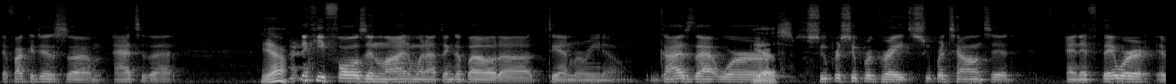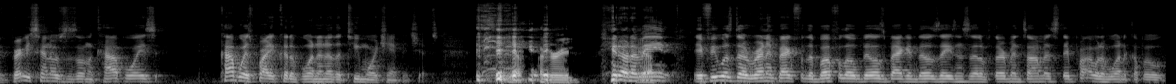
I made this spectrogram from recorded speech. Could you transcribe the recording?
if I could just um, add to that. Yeah. I think he falls in line when I think about uh, Dan Marino. Guys that were yes. super, super great, super talented, and if they were, if Barry Sanders was on the Cowboys, Cowboys probably could have won another two more championships. yep, agreed. You know what I mean? If he was the running back for the Buffalo Bills back in those days instead of Thurman Thomas, they probably would have won a couple.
